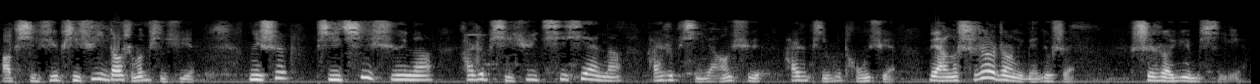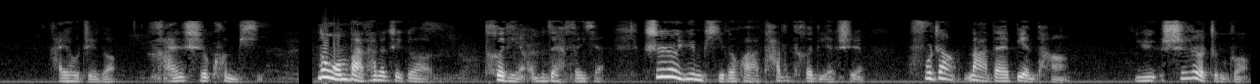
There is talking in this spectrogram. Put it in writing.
啊，脾虚脾虚你到什么脾虚？你是脾气虚呢，还是脾虚气陷呢，还是脾阳虚，还是脾不统血？两个湿热症里面就是湿热蕴脾，还有这个寒湿困脾。那我们把它的这个特点，我们再分析。湿热蕴脾的话，它的特点是腹胀、纳呆、便溏，与湿热症状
